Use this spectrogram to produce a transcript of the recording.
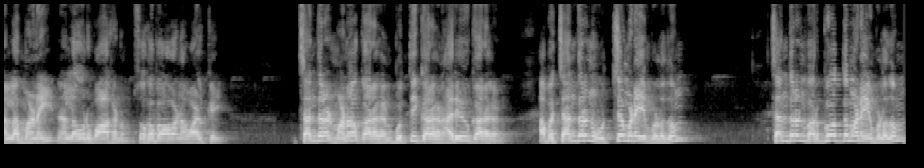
நல்ல மனை நல்ல ஒரு வாகனம் சுகபாவன வாழ்க்கை. சந்திரன் மனோகாரகன் புத்திக்காரகன் அறிவுக்காரகன். அப்போ சந்திரன் உச்சமடையும் பொழுதும் சந்திரன் வர்க்கோத்தம் அடையும் பொழுதும்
